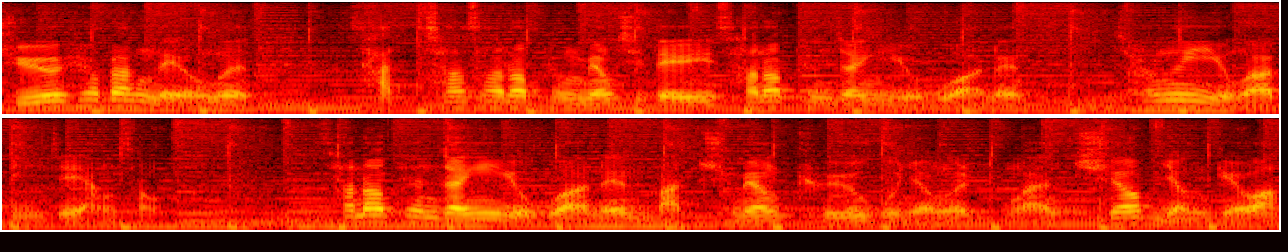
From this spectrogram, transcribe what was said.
주요 협약 내용은 4차 산업혁명 시대의 산업 현장이 요구하는 창의 융합 인재 양성, 산업 현장이 요구하는 맞춤형 교육 운영을 통한 취업 연계와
